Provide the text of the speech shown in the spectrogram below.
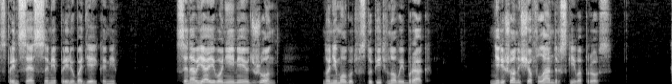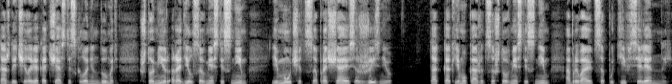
с принцессами-прелюбодейками. Сыновья его не имеют жен, но не могут вступить в новый брак. Не решен еще фландерский вопрос. Каждый человек отчасти склонен думать, что мир родился вместе с ним и мучится, прощаясь с жизнью, так как ему кажется, что вместе с ним обрываются пути Вселенной.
